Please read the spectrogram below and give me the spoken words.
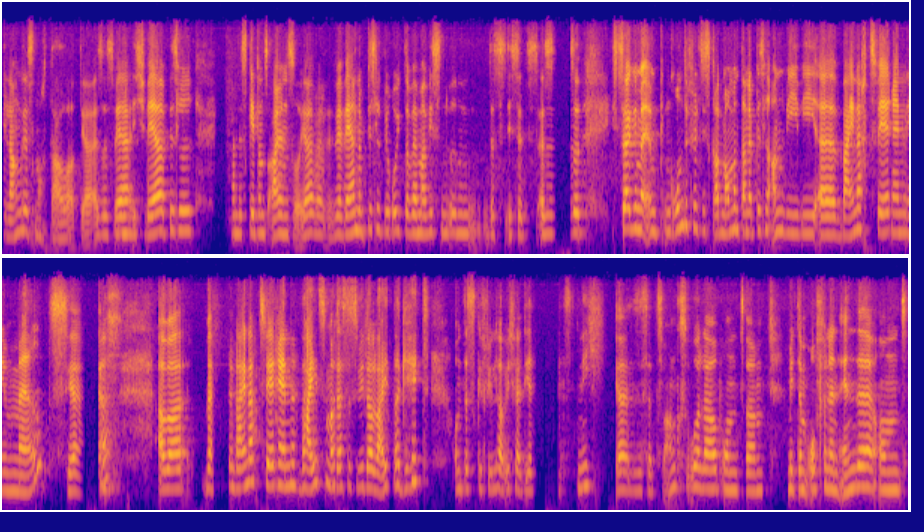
wie lange das noch dauert. Ja? Also es wäre, mhm. ich wäre ein bisschen und das geht uns allen so, ja. Wir wären ein bisschen beruhigter, wenn wir wissen würden, das ist jetzt, also ich sage immer, im, Grunde fühlt es sich gerade momentan ein bisschen an wie, wie äh, Weihnachtsferien im März, ja. Aber bei den Weihnachtsferien weiß man, dass es wieder weitergeht. Und das Gefühl habe ich halt jetzt nicht. Ja, es ist ein Zwangsurlaub und ähm, mit dem offenen Ende. Und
